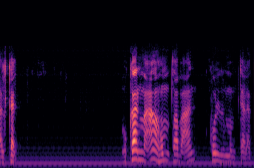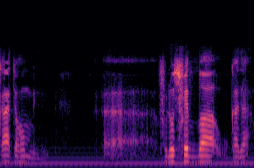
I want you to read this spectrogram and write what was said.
الكلب. وكان معاهم طبعا كل ممتلكاتهم من فلوس فضة وكذا.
